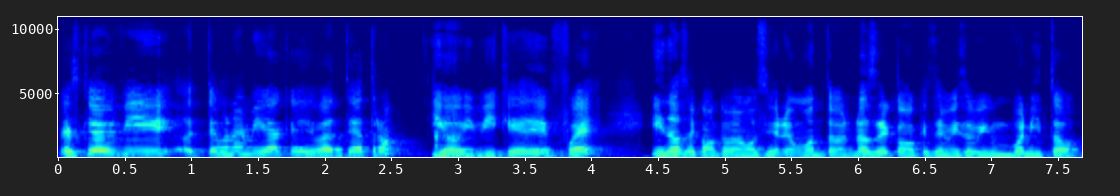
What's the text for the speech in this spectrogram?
Es que hoy vi, tengo una amiga que va al teatro y Ajá. hoy vi que fue y no sé, como que me emocioné un montón, no sé, como que se me hizo bien bonito,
